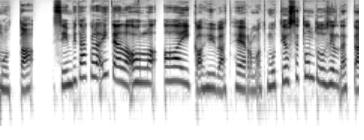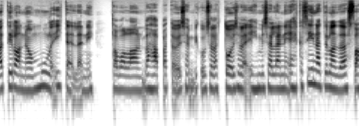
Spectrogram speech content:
Mutta siinä pitää kyllä itsellä olla aika hyvät hermot, mutta jos se tuntuu siltä, että tämä tilanne on mulle itselleni tavallaan vähäpätöisempi kuin sille toiselle ihmiselle, niin ehkä siinä tilanteessa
